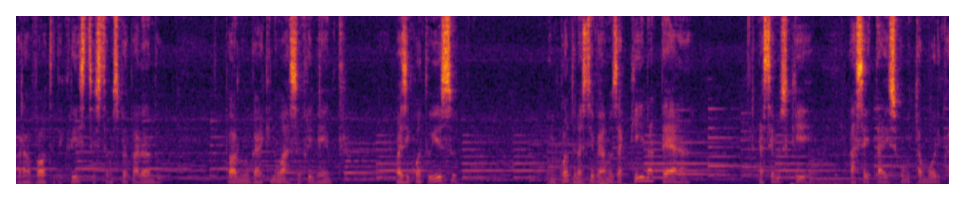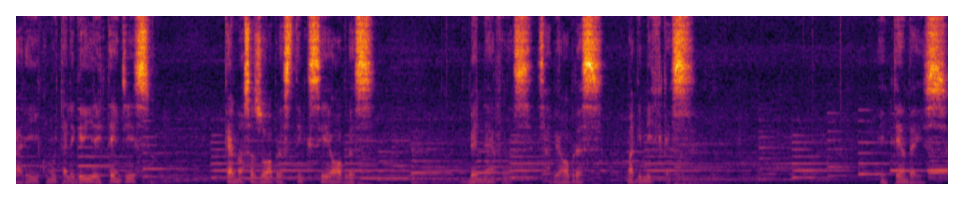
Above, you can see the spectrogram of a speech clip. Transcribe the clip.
para a volta de Cristo, estamos preparando para um lugar que não há sofrimento. Mas enquanto isso, enquanto nós estivermos aqui na terra, nós temos que aceitar isso com muito amor e carinho, com muita alegria, entende isso? que as nossas obras têm que ser obras benévolas, sabe? Obras magníficas. Entenda isso.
